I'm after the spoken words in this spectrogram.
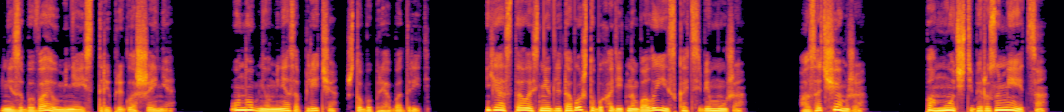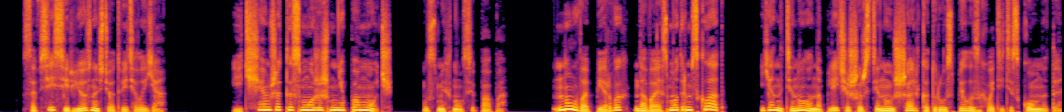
Не забывай, у меня есть три приглашения». Он обнял меня за плечи, чтобы приободрить. Я осталась не для того, чтобы ходить на балы и искать себе мужа. «А зачем же?» «Помочь тебе, разумеется», — со всей серьезностью ответила я. «И чем же ты сможешь мне помочь?» — усмехнулся папа. «Ну, во-первых, давай осмотрим склад». Я натянула на плечи шерстяную шаль, которую успела захватить из комнаты.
